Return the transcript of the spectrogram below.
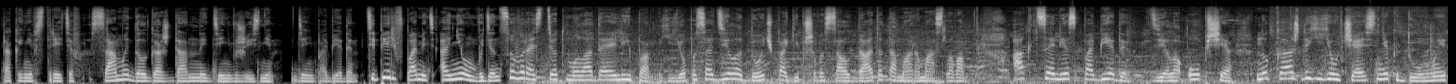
так и не встретив самый долгожданный день в жизни – День Победы. Теперь в память о нем в Одинцово растет молодая липа. Ее посадила дочь погибшего солдата Тамара Маслова. Акция «Лес Победы» – дело общее, но каждый ее участник думает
